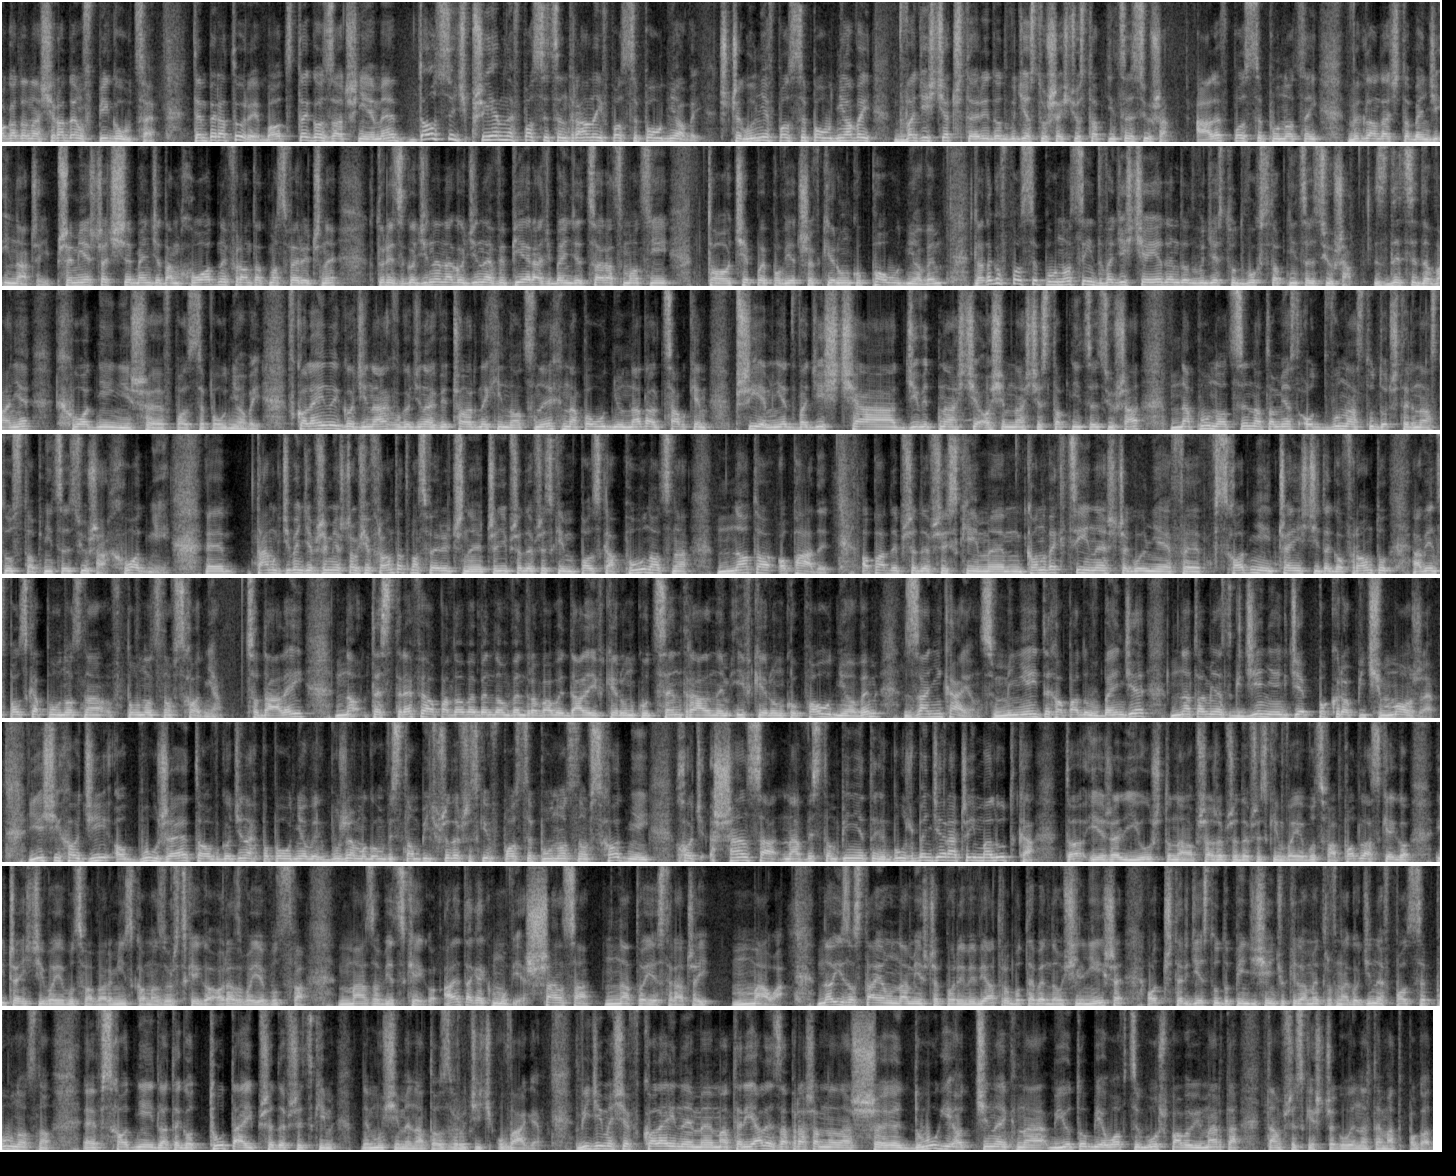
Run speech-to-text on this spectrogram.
Pogoda na środę w pigułce. Temperatury, bo od tego zaczniemy, dosyć przyjemne w Polsce centralnej w Polsce południowej. Szczególnie w Polsce południowej 24 do 26 stopni Celsjusza, ale w Polsce północnej wyglądać to będzie inaczej. Przemieszczać się będzie tam chłodny front atmosferyczny, który z godziny na godzinę wypierać będzie coraz mocniej to ciepłe powietrze w kierunku południowym. Dlatego w Polsce północnej 21 do 22 stopni Celsjusza. Zdecydowanie chłodniej niż w Polsce południowej. W kolejnych godzinach, w godzinach wieczornych i nocnych na południu nadal całkiem przyjemnie 20, 19, 18 stopni Celsjusza. Na północy natomiast od 12 do 14 stopni Celsjusza. Chłodniej. E, Tam, gdzie będzie przemieszczał się front atmosferyczny, czyli przede wszystkim Polska północna, no to opady. Opady przede wszystkim em, konwekcyjne, szczególnie w wschodniej części tego frontu, a więc Polska północna, północno-wschodnia. Co dalej? No, te strefy opadowe będą wędrowały dalej w kierunku centralnym i w kierunku południowym, zanikając. Mniej tych opadów będzie, natomiast gdzie niegdzie pokropić może. Jeśli chodzi o burze, to w godzinach popołudniowych burze mogą wystąpić przede wszystkim w Polsce północno-wschodniej, choć szansa na wystąpienie tych burz będzie raczej malutka. To jeżeli już, to na obszarze przede wszystkim województwa podlaskiego i części województwa warmińsko-mazurskiego oraz województwa mazowieckiego. Ale tak jak mówię, szansa na to jest raczej mała. No i zostają nam jeszcze porywy wiatru, bo te będą silniejsze od 40 do 50 km na godzinę w Polsce północno-wschodniej, dlatego tutaj przede wszystkim musimy na to zwrócić uwagę. Widzimy się w kolejnym materiale. Zapraszam na nasz e, długi odcinek na YouTubie Łowcy Burz Paweł i Marta. Tam wszystkie szczegóły na temat pogody.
